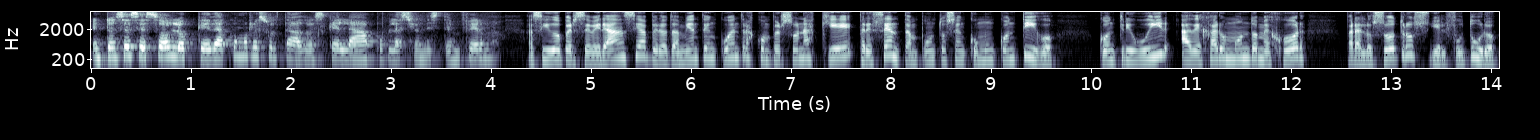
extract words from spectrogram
Entonces eso lo que da como resultado es que la población esté enferma. Ha sido perseverancia, pero también te encuentras con personas que presentan puntos en común contigo, contribuir a dejar un mundo mejor para los otros y el futuro,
